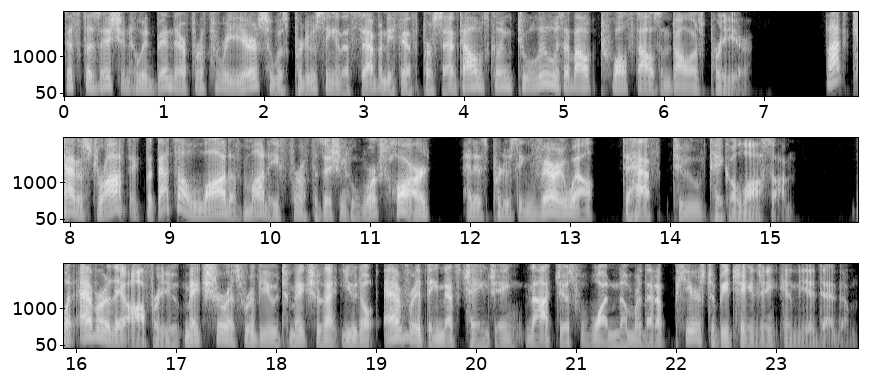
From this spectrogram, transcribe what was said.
this physician who had been there for three years, who was producing in the 75th percentile, was going to lose about $12,000 per year not catastrophic, but that's a lot of money for a physician who works hard and is producing very well to have to take a loss on. Whatever they offer you, make sure it's reviewed to make sure that you know everything that's changing, not just one number that appears to be changing in the addendum.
